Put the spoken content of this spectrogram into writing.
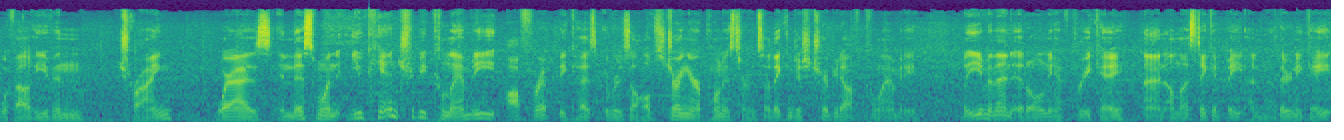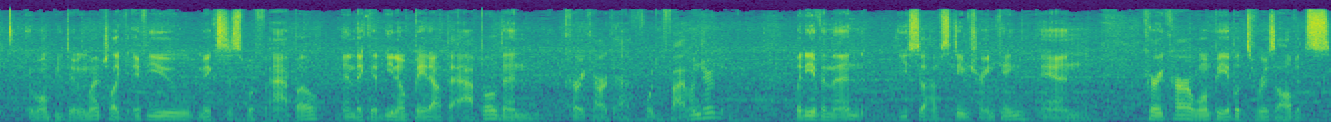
without even trying. Whereas in this one, you can tribute Calamity off rip because it resolves during your opponent's turn, so they can just tribute off Calamity. But even then, it'll only have 3k, and unless they can bait another negate, it won't be doing much. Like, if you mix this with Apo, and they could, you know, bait out the Apo, then Kurikara could have 4500. But even then, you still have Steam Train King, and Kurikara won't be able to resolve its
